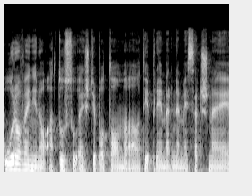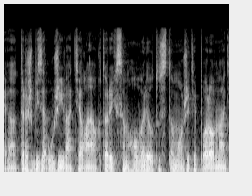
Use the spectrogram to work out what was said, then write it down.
úroveň. No a tu sú ešte potom potom eh, tie priemerné mesačné eh, tržby za užívateľa, o ktorých som hovoril, tu si to môžete porovnať.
